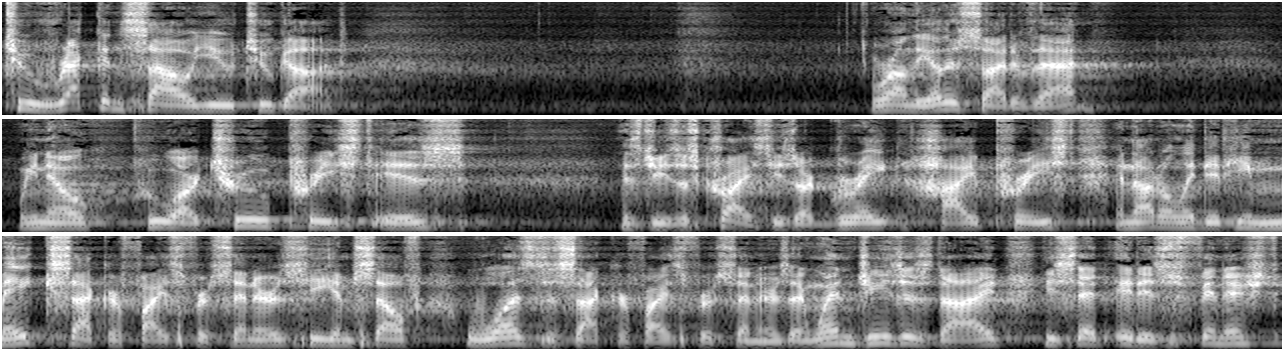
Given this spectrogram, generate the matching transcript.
to reconcile you to God. We're on the other side of that. We know who our true priest is is Jesus Christ. He's our great high priest. And not only did he make sacrifice for sinners, he himself was the sacrifice for sinners. And when Jesus died, he said, It is finished.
